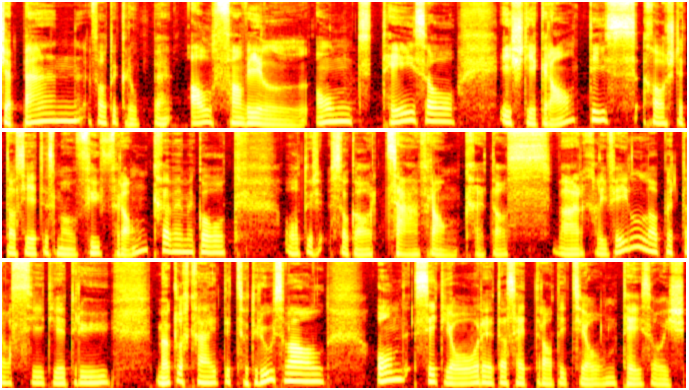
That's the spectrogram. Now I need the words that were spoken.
Japan von der Gruppe Alphaville. Und Teso ist die gratis, kostet das jedes Mal 5 Franken, wenn man geht, oder sogar 10 Franken. Das wäre ein viel, aber das sind die drei Möglichkeiten zur Auswahl. Und seit Jahren, das hat Tradition, Teso ist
